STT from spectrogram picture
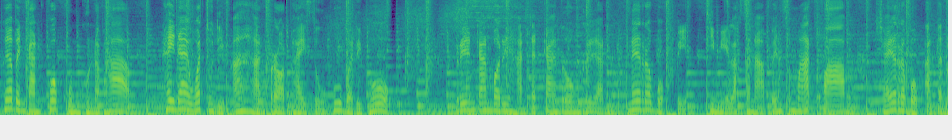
เพื่อเป็นการควบคุมคุณภาพ ให้ได้วัตถุดิบอาหารปลอดภัยสู่ผู้บริโภค เรียนการบริหารจัดการโรงเรือน ในระบบปิดที่มีลักษณะเป็นสมาร์ทฟาร์ม ใช้ระบบอัตโน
